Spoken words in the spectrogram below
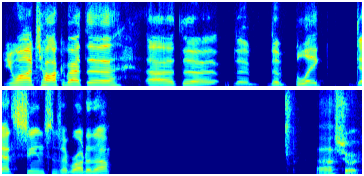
you want to talk about the uh the the the Blake death scene since I brought it up? Uh, sure.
